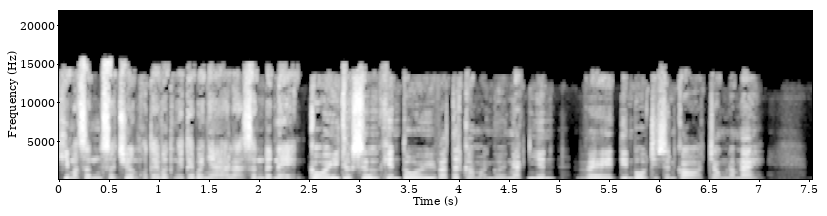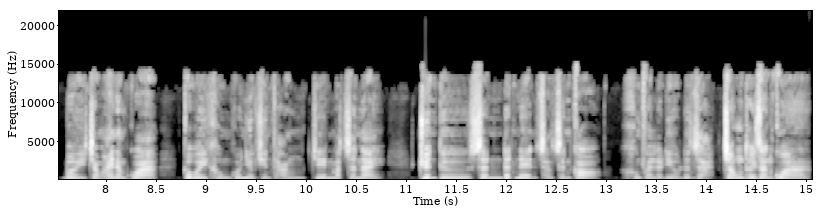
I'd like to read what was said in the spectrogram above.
khi mặt sân sở trường của tay vợt người Tây Ban Nha là sân đất nện. Cậu ấy thực sự khiến tôi và tất cả mọi người ngạc nhiên về tiến bộ trên sân cỏ trong năm nay. Bởi trong hai năm qua, cậu ấy không có nhiều chiến thắng trên mặt sân này. Chuyển từ sân đất nện sang sân cỏ không phải là điều đơn giản. Trong thời gian qua,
